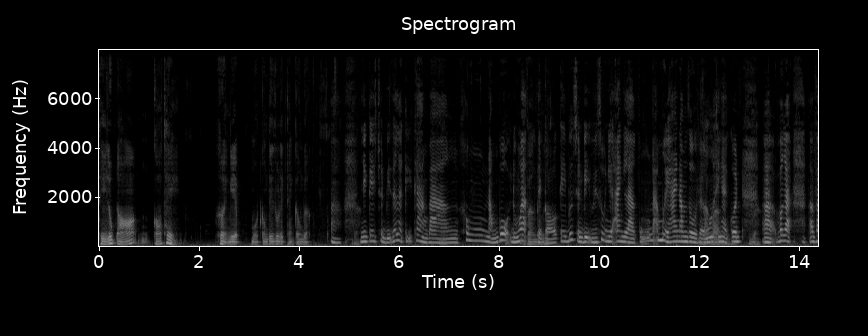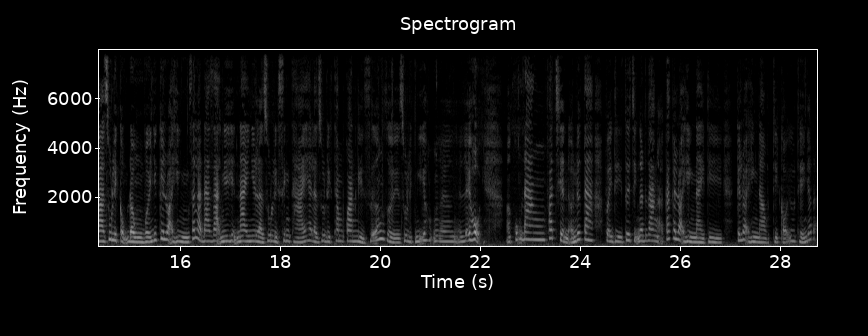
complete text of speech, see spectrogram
Thì lúc đó có thể khởi nghiệp một công ty du lịch thành công được. À, những cái chuẩn bị rất là kỹ càng và vâng. không nóng vội đúng không ạ? Vâng, phải rồi. có cái bước chuẩn bị ví dụ như anh là cũng đã 12 năm rồi phải dạ, không vâng. anh Hải Quân? Vâng. À, vâng ạ. Và du lịch cộng đồng với những cái loại hình rất là đa dạng như hiện nay như là du lịch sinh thái hay là du lịch tham quan nghỉ dưỡng rồi du lịch nghỉ ờ, lễ hội cũng đang phát triển ở nước ta. Vậy thì thưa chị Ngân Giang ạ, các cái loại hình này thì cái loại hình nào thì có ưu thế nhất ạ?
